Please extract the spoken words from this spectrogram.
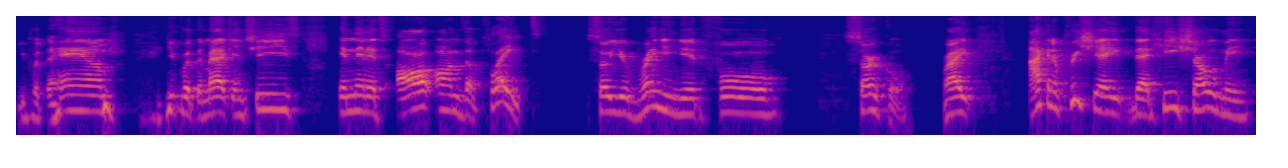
You put the ham, you put the mac and cheese, and then it's all on the plate. So you're bringing it full circle, right? I can appreciate that he showed me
